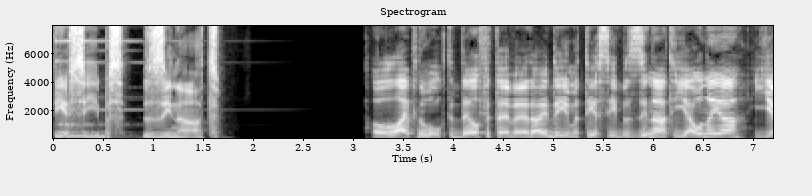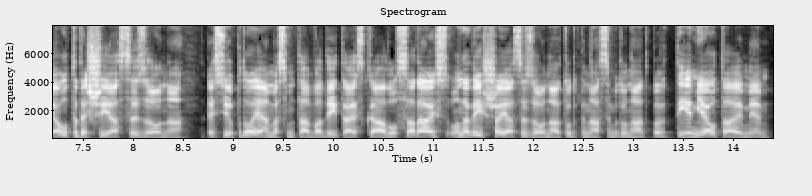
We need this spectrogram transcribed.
Tiesības zināt. Laipni lūgti Delfi TV raidījuma Tiesības zināt jaunajā, jau trešajā sezonā. Es joprojām esmu tā vadītājs Kārlis Sarājs, un arī šajā sezonā turpināsim runāt par tiem jautājumiem,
